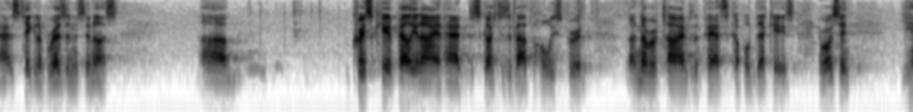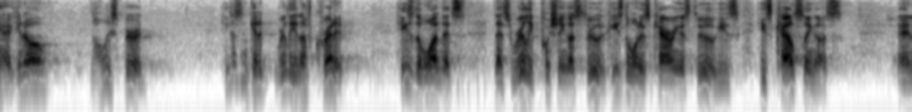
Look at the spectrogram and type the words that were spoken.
has taken up residence in us. Um, Chris Campelli and I have had discussions about the Holy Spirit a number of times in the past couple of decades. And we're always saying, yeah, you know, the Holy Spirit, he doesn't get really enough credit. He's the one that's, that's really pushing us through. He's the one who's carrying us through. He's, he's counseling us. And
